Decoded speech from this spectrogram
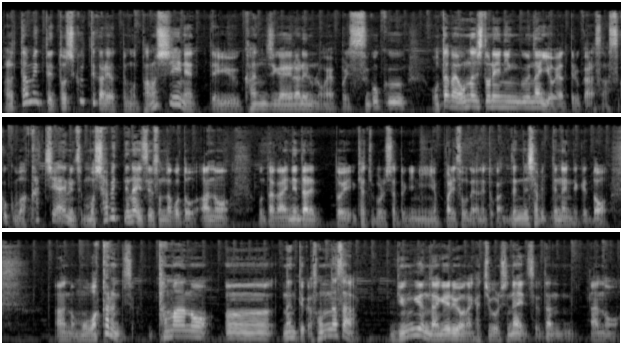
改めて年食ってからやっても楽しいねっていう感じが得られるのがやっぱりすごくお互い同じトレーニング内容やってるからさすごく分かち合えるんですよ。もう喋ってないですよそんなこと。あのお互いね誰とキャッチボールした時にやっぱりそうだよねとか全然喋ってないんだけどあのもう分かるんですよ。球のうーんなんていうかそんなさギュンギュン投げるようなキャッチボールしないですよたあの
